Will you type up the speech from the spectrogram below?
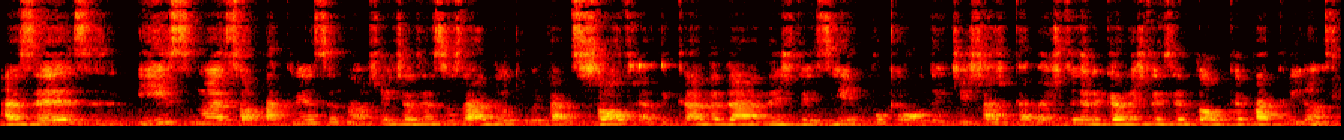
Às vezes, isso não é só para criança, não, gente. Às vezes, os adultos, coitados, sofrem a picada da anestesia porque o dentista acha que é besteira, que a anestesia tópica é para criança.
